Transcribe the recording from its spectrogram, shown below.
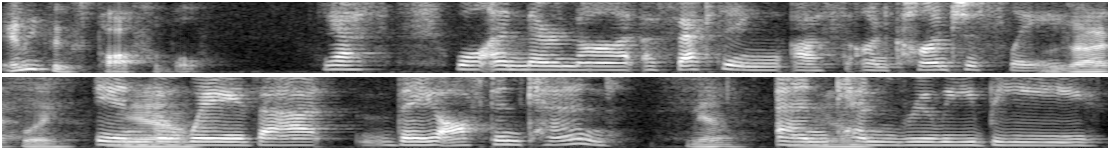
anything's possible. Yes. Well, and they're not affecting us unconsciously. Exactly. In yeah. the way that they often can. Yeah. And yeah. can really be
